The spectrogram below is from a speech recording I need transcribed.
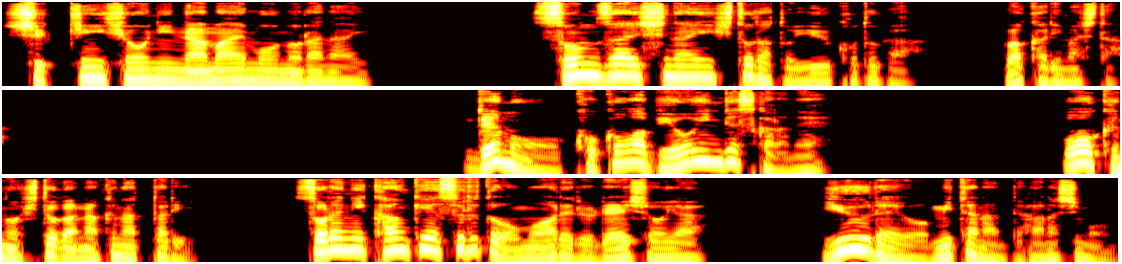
出勤表に名前も載らない、存在しない人だということが分かりました。でも、ここは病院ですからね。多くの人が亡くなったり、それに関係すると思われる霊障や幽霊を見たなんて話も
